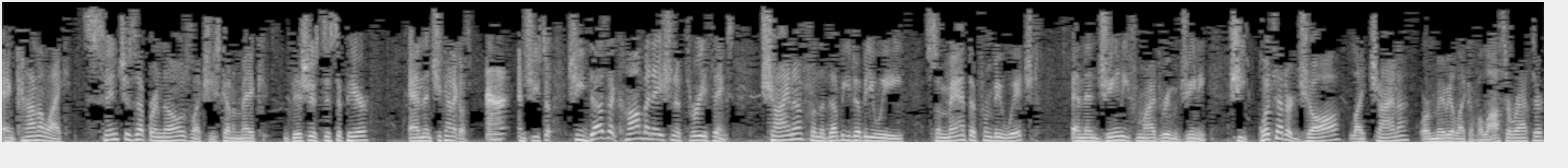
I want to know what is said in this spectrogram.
and kind of like cinches up her nose, like she's gonna make dishes disappear. And then she kind of goes, "Ah," and she she does a combination of three things: Chyna from the WWE, Samantha from Bewitched, and then Jeannie from I Dream of Jeannie. She puts out her jaw like Chyna, or maybe like a velociraptor,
